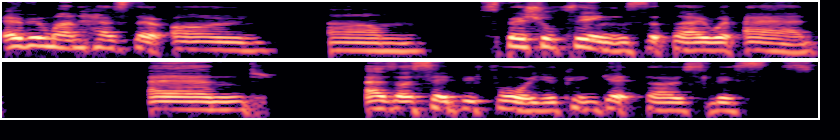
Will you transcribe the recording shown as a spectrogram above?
everyone has their own um, special things that they would add. And as I said before, you can get those lists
